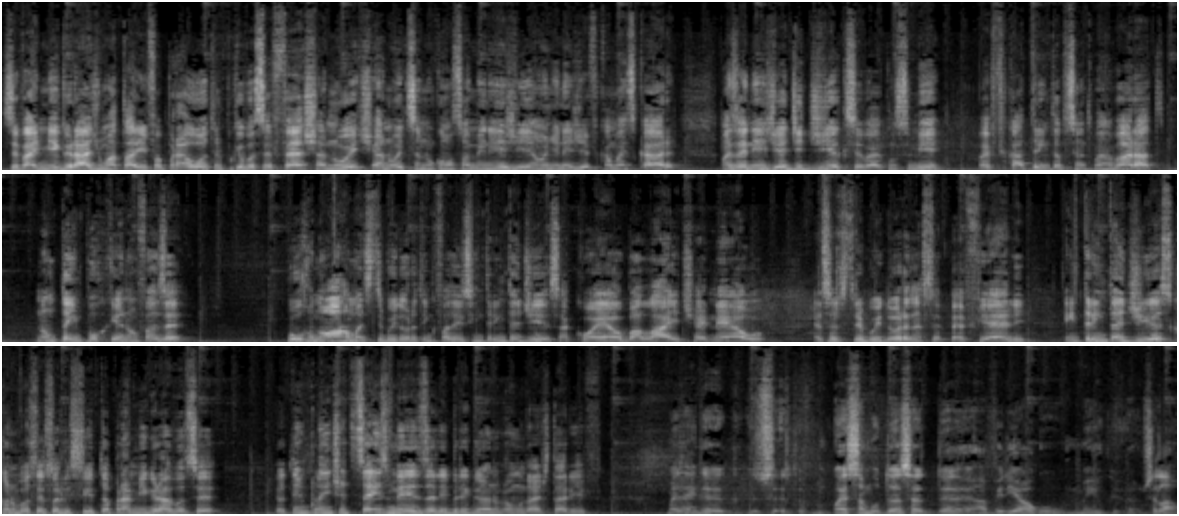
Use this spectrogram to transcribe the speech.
você vai migrar de uma tarifa para outra porque você fecha à noite e à noite você não consome energia, onde a energia fica mais cara, mas a energia de dia que você vai consumir vai ficar 30% mais barata. Não tem por que não fazer. Por norma, a distribuidora tem que fazer isso em 30 dias. A Coelba, a Light, a Enel, essa distribuidora, né, CPFL, tem 30 dias quando você solicita para migrar você. Eu tenho um cliente de seis meses ali brigando para mudar de tarifa. Mas aí, com essa mudança é, haveria algo meio, que, sei lá,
